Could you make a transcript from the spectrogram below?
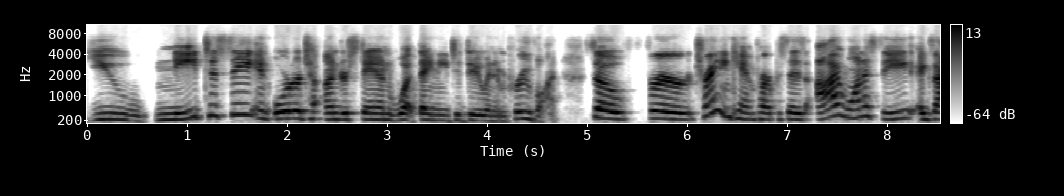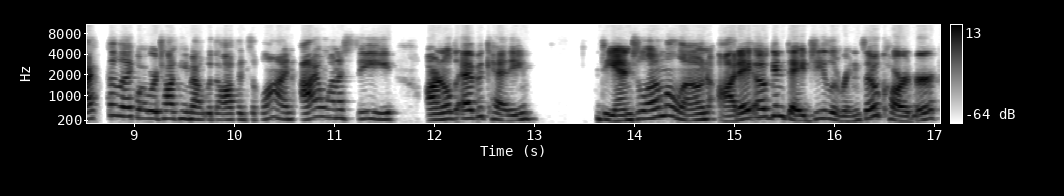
you need to see in order to understand what they need to do and improve on. So, for training camp purposes, I want to see exactly like what we're talking about with the offensive line. I want to see Arnold Ebiketie, D'Angelo Malone, Ade Ogundeji, Lorenzo Carter.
